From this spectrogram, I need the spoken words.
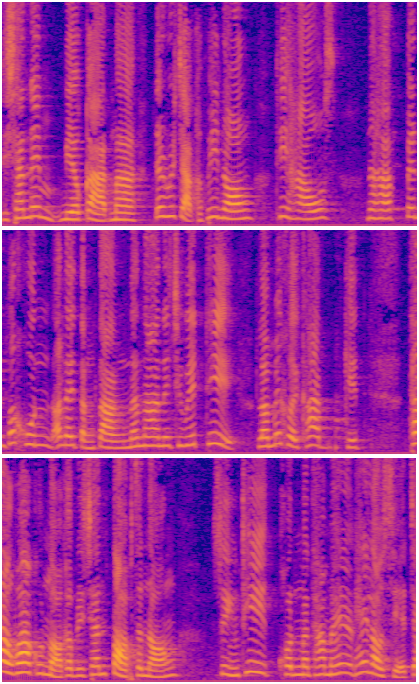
ดิฉันได้มีโอกาสมาได้รู้จักกับพี่น้องที่เฮาส์ นะคะเป็นพระคุณอะไรต่างๆ นานาในชีวิตที่เราไม่เคยคาดคิด ถ้าว่าคุณหมอกับดิฉันตอบสนอง สิ่งที่คนมาทำให้ให้เราเสียใจ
